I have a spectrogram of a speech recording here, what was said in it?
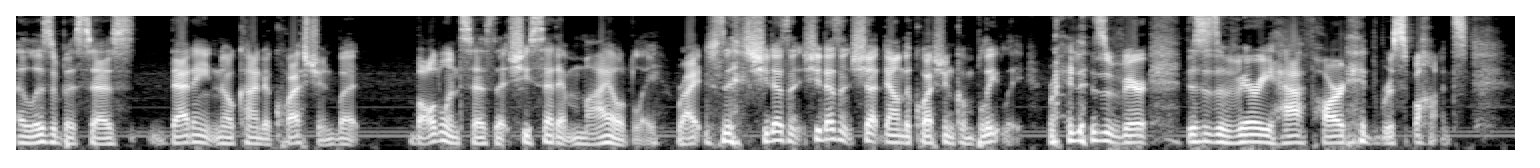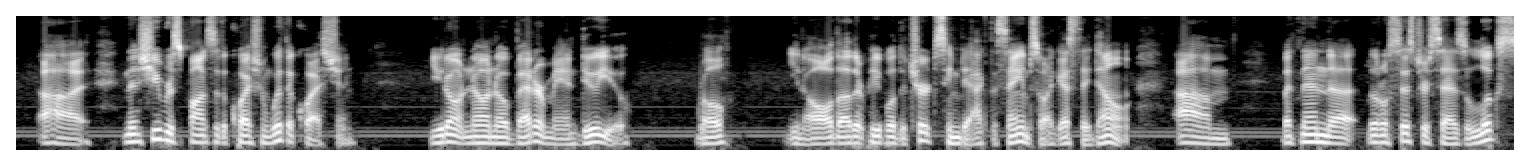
Elizabeth says that ain't no kind of question, but Baldwin says that she said it mildly, right? she doesn't she doesn't shut down the question completely, right? This is a very this is a very half-hearted response. Uh, and then she responds to the question with a question. You don't know no better, man, do you? Well, you know, all the other people at the church seem to act the same, so I guess they don't. Um, but then the little sister says, "Looks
